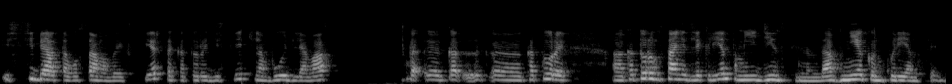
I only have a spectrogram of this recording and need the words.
из себя того самого эксперта, который действительно будет для вас, э, э, который, э, которым станет для клиентов единственным, да, вне конкуренции.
